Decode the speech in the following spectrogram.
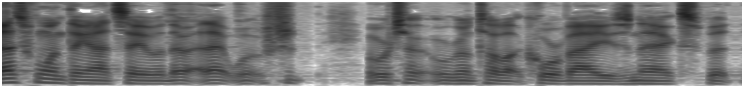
that's one thing i'd say that, that we're we're, ta- we're going to talk about core values next but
